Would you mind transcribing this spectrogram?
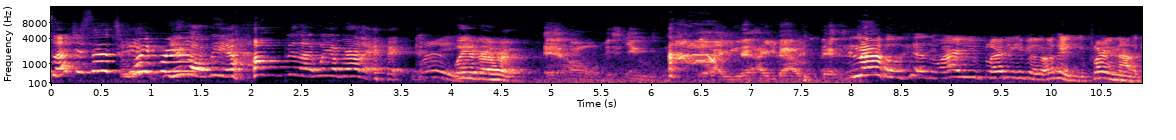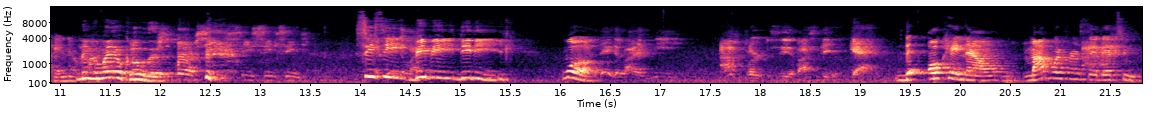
such and such boyfriend? you gonna be, I'm gonna be like, where your girl at? Right. Where your girl at? At home, excuse me. How you that? How you down with that? No, because why are you flirting if you're okay? You flirting not okay. Never Nigga, mind. where your clothes at? Bro, see, see, see, see. CC, BB, DD. What? Nigga like me, I flirt to see if I still got it. Th- Okay, now my boyfriend said that too.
